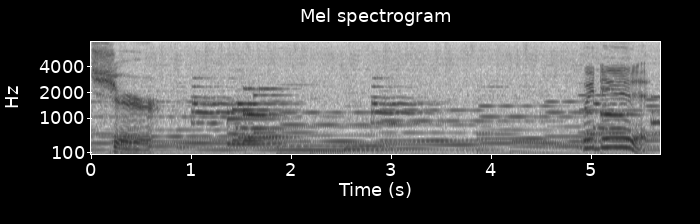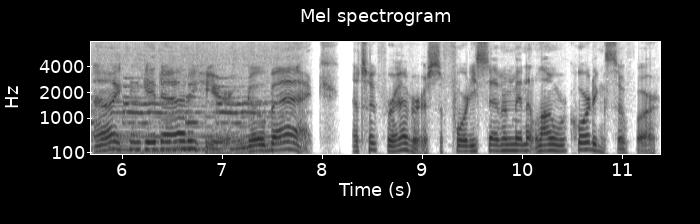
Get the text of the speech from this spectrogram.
Sure. We did it. Now I can get out of here and go back. That took forever. It's a 47 minute long recording so far.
